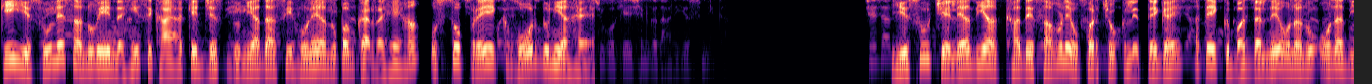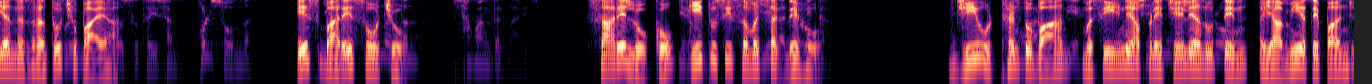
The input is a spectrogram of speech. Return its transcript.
कि यीशु ने सानू नहीं सिखाया कि जिस दुनिया का असि हुने अनुभव कर रहे हाँ उस तो प्रे एक होर दुनिया है। यसु चेलिया दिया अखा के सामने उपर चुक लिते गए अते एक बदल ने उन्होंने उन्होंने नज़रों तो छुपाया। ਇਸ ਬਾਰੇ ਸੋਚੋ। ਸਾਰੇ ਲੋਕੋ, ਕੀ ਤੁਸੀਂ ਸਮਝ ਸਕਦੇ ਹੋ? ਜੀ ਉੱਠਣ ਤੋਂ ਬਾਅਦ ਮਸੀਹ ਨੇ ਆਪਣੇ ਚੇਲਿਆਂ ਨੂੰ ਤਿੰਨ, ਅਯਾਮੀ ਅਤੇ ਪੰਜ,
